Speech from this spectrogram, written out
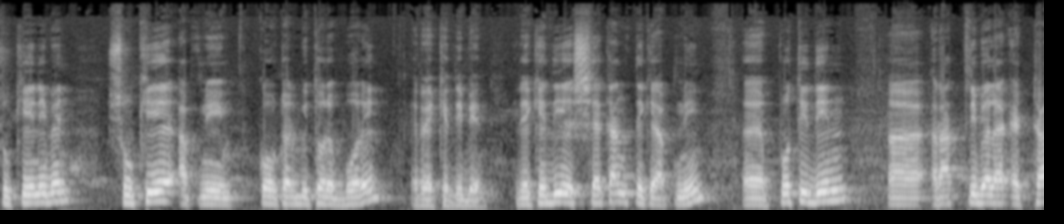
শুকিয়ে নেবেন। শুকিয়ে আপনি কৌটার ভিতরে ভরে রেখে দিবেন। রেখে দিয়ে সেখান থেকে আপনি প্রতিদিন রাত্রিবেলা একটা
